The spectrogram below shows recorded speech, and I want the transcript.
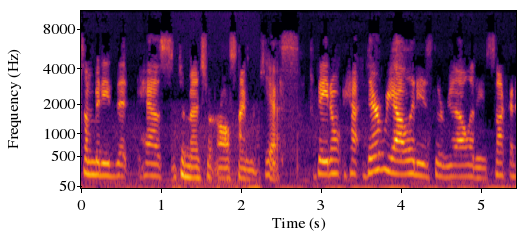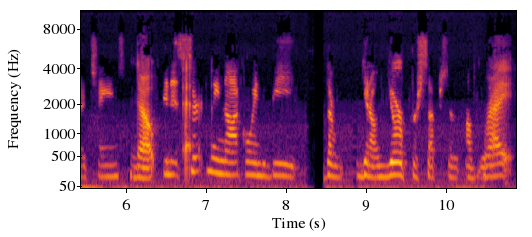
somebody that has dementia or Alzheimer's. Yes. They don't have their reality is their reality. It's not going to change. No. And it's certainly not going to be the you know your perception of life. right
